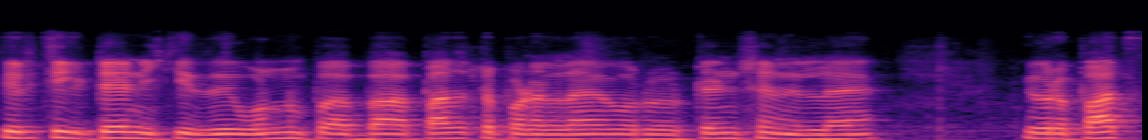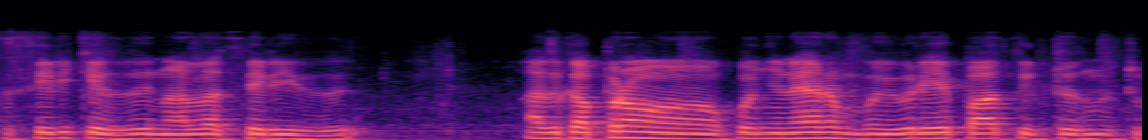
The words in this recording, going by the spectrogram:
சிரிச்சுக்கிட்டே நிற்கிது ஒன்றும் ப ப பதட்டப்படலை. ஒரு டென்ஷன் இல்லை. இவரை பார்த்து சிரிக்கிறது நல்லா தெரியுது. அதுக்கப்புறம் கொஞ்ச நேரம் இவரையே பார்த்துக்கிட்டு இருந்துட்டு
